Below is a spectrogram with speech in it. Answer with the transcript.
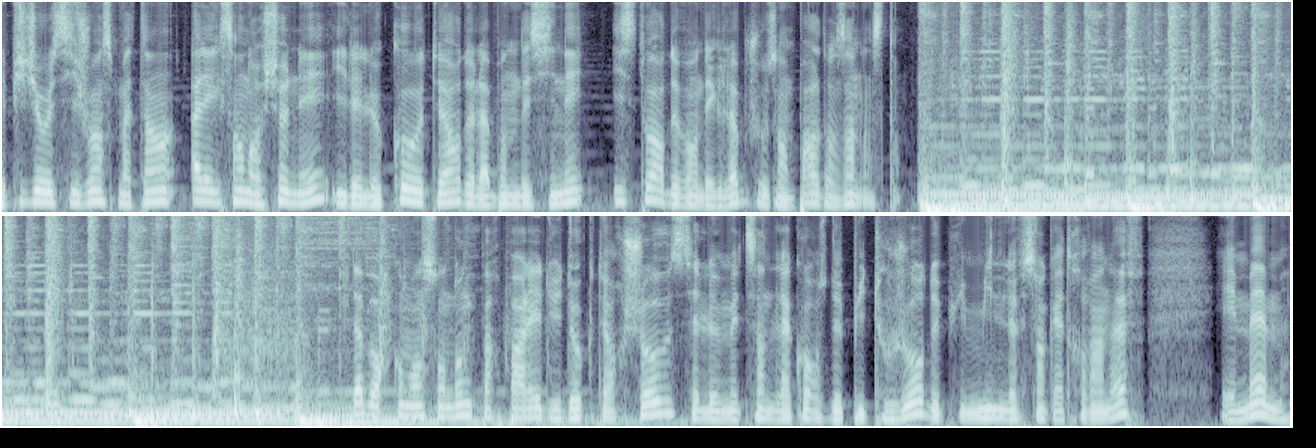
Et puis j'ai aussi joint ce matin Alexandre Chenet, il est le co-auteur de la bande dessinée Histoire de Vendée Globe, je vous en parle dans un instant. D'abord, commençons donc par parler du docteur Chauve. C'est le médecin de la course depuis toujours, depuis 1989. Et même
